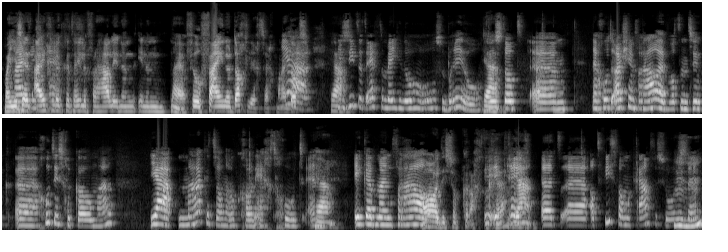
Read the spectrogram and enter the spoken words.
Maar je Maar zet het eigenlijk echt- het hele verhaal in een, in een nou ja, veel fijner daglicht, zeg maar. Ja, Dat, Ja. je ziet het echt een beetje door een roze bril. Ja. Dus dat, ehm, nou goed, als je een verhaal hebt wat natuurlijk eh, goed is gekomen, ja, maak het dan ook gewoon echt goed. En ja. ik heb mijn verhaal, Oh, ik, dit is zo krachtig, ik hè? kreeg het eh, advies van mijn kraamverzorgster Mhm.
